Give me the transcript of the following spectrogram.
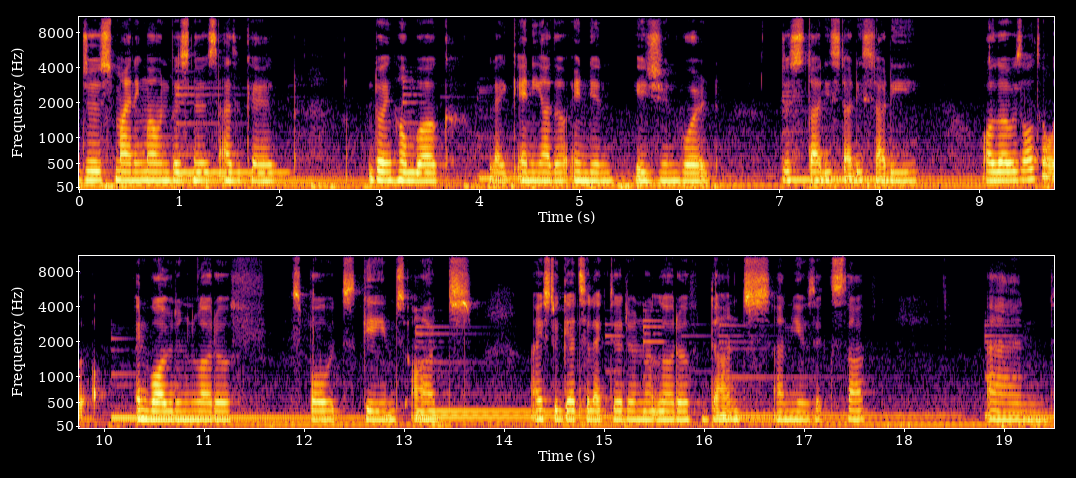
Just minding my own business as a kid, doing homework, like any other Indian Asian would. Just study, study, study. Although I was also involved in a lot of sports, games, arts. I used to get selected in a lot of dance and music stuff. And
